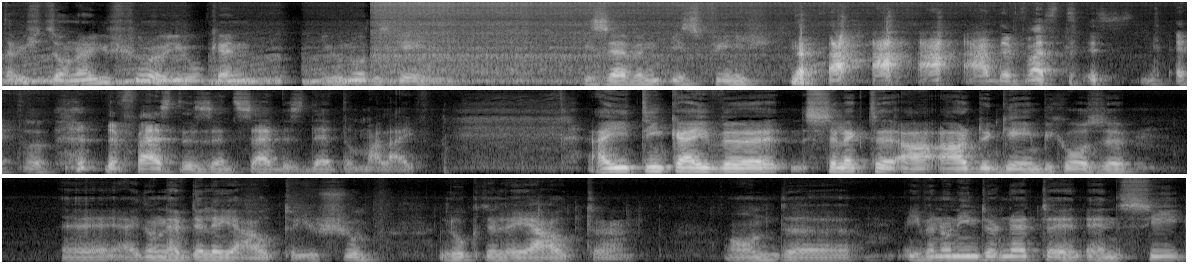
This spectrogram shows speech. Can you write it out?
Darish Zone, are you sure you can you know this game? Is heaven is finished. the fastest death, the fastest and saddest death of my life. I think I've uh, selected a harder game because uh, uh, I don't have the layout. You should look the layout uh, on the even on internet and, and see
